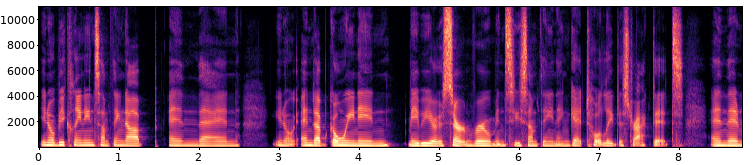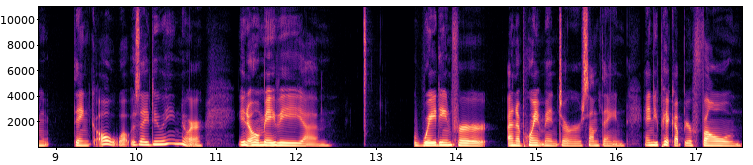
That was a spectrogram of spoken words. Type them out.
you know, be cleaning something up and then, you know, end up going in maybe a certain room and see something and get totally distracted and then think, oh, what was I doing? Or, you know, maybe um, waiting for an appointment or something and you pick up your phone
